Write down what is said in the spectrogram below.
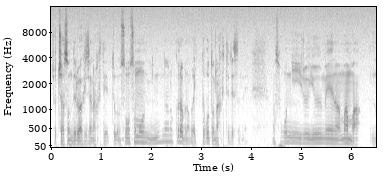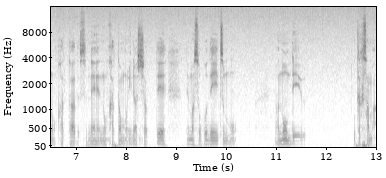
しょっちゅう遊んでるわけじゃなくてそもそも銀座のクラブなんか行ったことなくてですね、まあ、そこにいる有名なママの方ですねの方もいらっしゃってで、まあ、そこでいつも、飲んでいるお客様、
